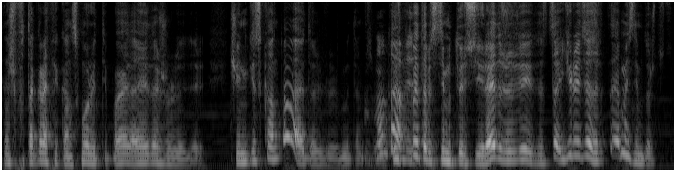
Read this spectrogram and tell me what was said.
знаешь, фотографии он смотрит, типа, а это же Чингисхан, да, это же, мы там, Ну да, мы там с ним тусили, а это же Юрий Цезарь, да, мы с ним тоже тусили».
